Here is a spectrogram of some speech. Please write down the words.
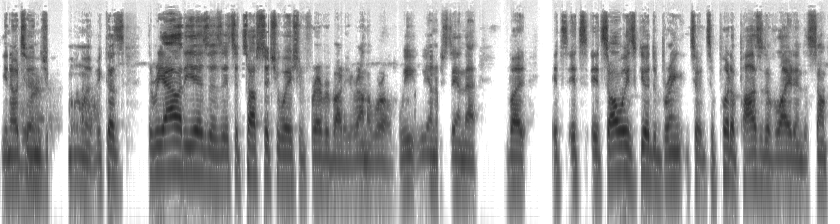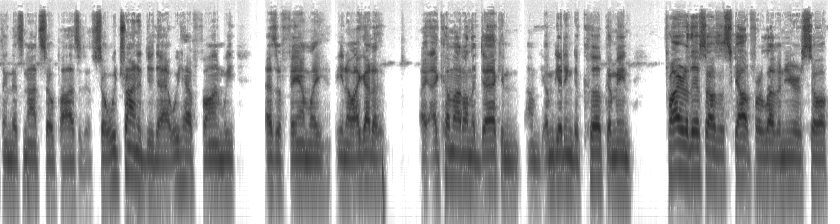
You know, to right. enjoy the moment because the reality is is it's a tough situation for everybody around the world. We we understand that, but it's it's it's always good to bring to to put a positive light into something that's not so positive. So we're trying to do that. We have fun. We as a family, you know, I gotta I, I come out on the deck and I'm I'm getting to cook. I mean, prior to this, I was a scout for 11 years, so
